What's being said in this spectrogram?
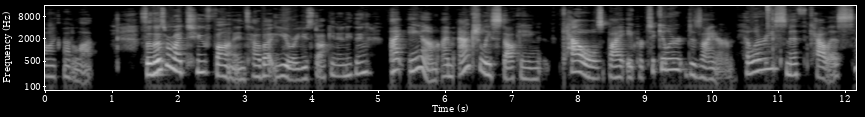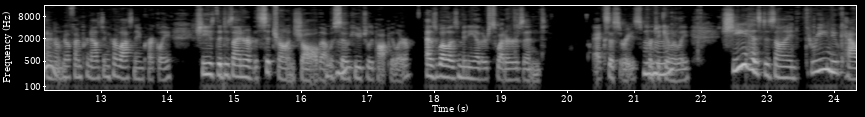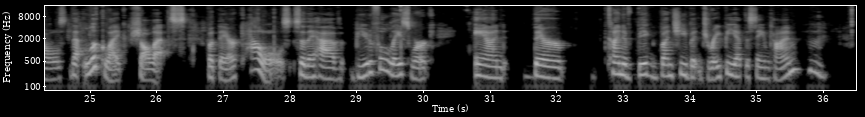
I like that a lot. So those were my two finds. How about you? Are you stocking anything? I am. I'm actually stalking cowls by a particular designer, Hilary Smith Callis. I Hmm. don't know if I'm pronouncing her last name correctly. She's the designer of the Citron shawl that was Mm-hmm. so hugely popular, as well as many other sweaters and accessories, Mhm. particularly. She has designed three new cowls that look like shawlettes, but they are cowls. So they have beautiful lace work and they're kind of big, bunchy, but drapey at the same time. Hmm.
